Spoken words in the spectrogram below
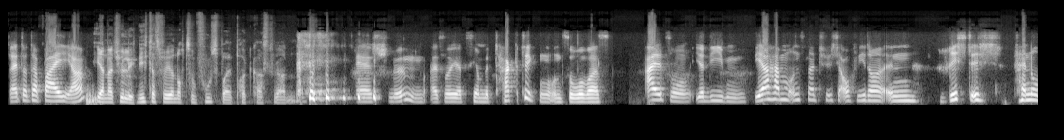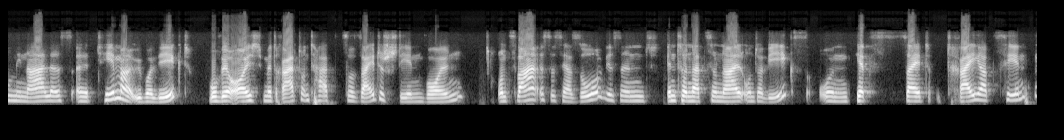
Seid ihr dabei, ja? Ja, natürlich, nicht, dass wir ja noch zum Fußball-Podcast werden. Äh, schlimm. Also jetzt hier mit Taktiken und sowas. Also, ihr Lieben, wir haben uns natürlich auch wieder ein richtig phänomenales äh, Thema überlegt, wo wir euch mit Rat und Tat zur Seite stehen wollen. Und zwar ist es ja so, wir sind international unterwegs und jetzt seit drei Jahrzehnten,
